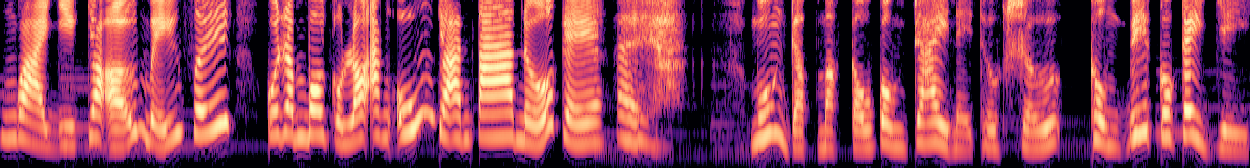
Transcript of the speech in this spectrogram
Ngoài việc cho ở miễn phí Cô Rambo còn lo ăn uống cho anh ta nữa kìa. À, Muốn gặp mặt cậu con trai này thực sự Không biết có cái gì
